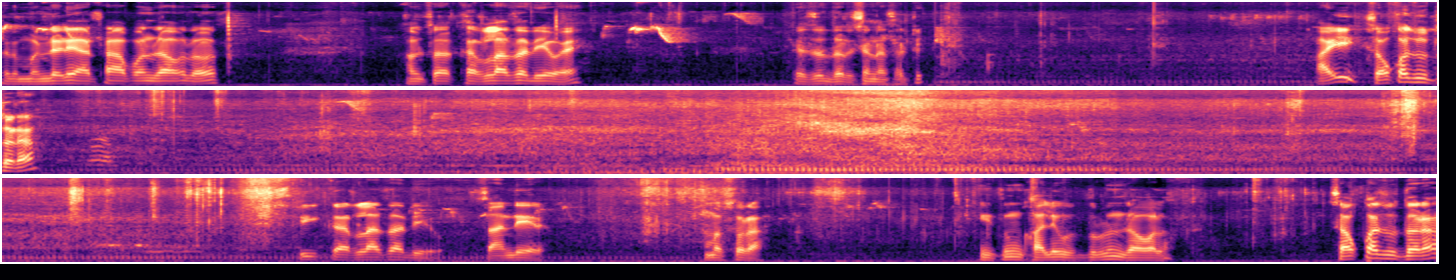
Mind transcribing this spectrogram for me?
तर मंडळी आता आपण जात आहोत. आमचा कर्लाचा देव आहे. त्याचं दर्शनासाठी. आई चौकाच उतरा श्री कर्लाचा देव चांदेर मसुरा. इथून खाली उतरून जावं लागतं. चौकाच उतरा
